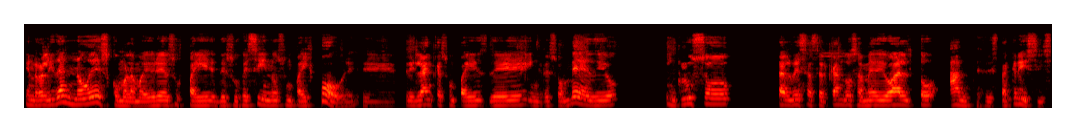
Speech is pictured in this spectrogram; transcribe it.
en realidad no es como la mayoría de sus, de sus vecinos un país pobre. Eh, Sri Lanka es un país de ingreso medio, incluso tal vez acercándose a medio alto antes de esta crisis,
